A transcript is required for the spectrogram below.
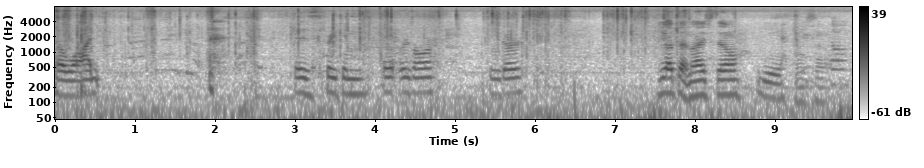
How wide his freaking antlers are in girth. You got that knife still? Yeah. Let me see.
